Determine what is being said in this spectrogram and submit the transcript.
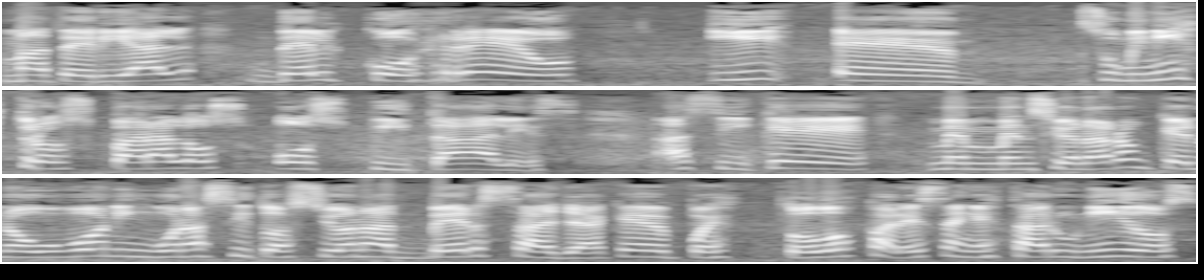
material del correo y eh, suministros para los hospitales. Así que me mencionaron que no hubo ninguna situación adversa, ya que pues todos parecen estar unidos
